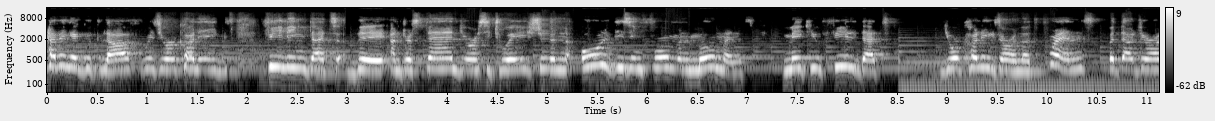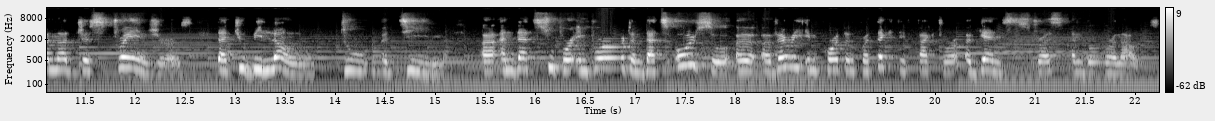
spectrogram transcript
having a good laugh with your colleagues, feeling that they understand your situation, all these informal moments make you feel that your colleagues are not friends, but that they are not just strangers, that you belong to a team. Uh, and that's super important. That's also a, a very important protective factor against stress and burnout.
